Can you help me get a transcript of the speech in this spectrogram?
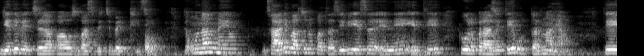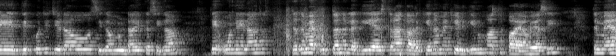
ਜਿਹਦੇ ਵਿੱਚ ਆਪਾਂ ਉਸ ਬੱਸ ਵਿੱਚ ਬੈਠੀ ਸੀ। ਤੇ ਉਹਨਾਂ ਨੇ ਸਾਰੀ ਬੱਸ ਨੂੰ ਪਤਾ ਸੀ ਵੀ ਇਸ ਇਹਨੇ ਇੱਥੇ ਟੋਲ ਪਲਾਜ਼ੇ ਤੇ ਉਤਰਨਾ ਆ। ਤੇ ਦੇਖੋ ਜੀ, ਜਿਹੜਾ ਉਹ ਸੀਗਾ ਮੁੰਡਾ ਇੱਕ ਸੀਗਾ, ਤੇ ਉਹਨੇ ਨਾ ਜਦੋਂ ਮੈਂ ਉਤਰਨ ਲੱਗੀ ਐ ਇਸ ਤਰ੍ਹਾਂ ਕਰਕੇ ਨਾ, ਮੈਂ ਖਿੜਕੀ ਨੂੰ ਹੱਥ ਪਾਇਆ ਹੋਇਆ ਸੀ। ਤੇ ਮੈਂ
